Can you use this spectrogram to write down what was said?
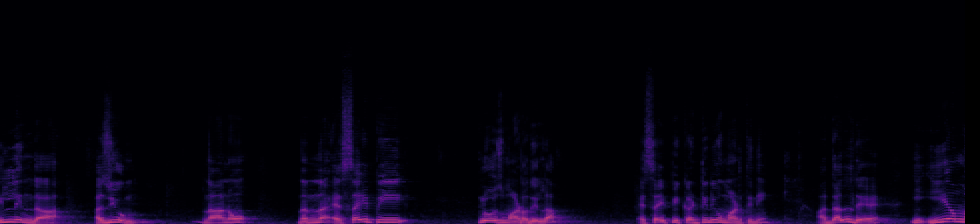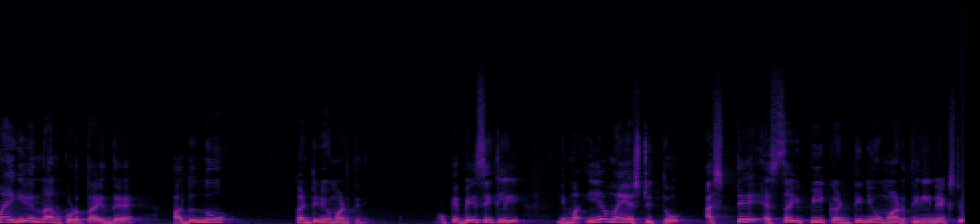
ಇಲ್ಲಿಂದ ಅಸ್ಯೂಮ್ ನಾನು ನನ್ನ ಎಸ್ ಐ ಪಿ ಕ್ಲೋಸ್ ಮಾಡೋದಿಲ್ಲ. ಎಸ್ ಐ ಪಿ ಕಂಟಿನ್ಯೂ ಮಾಡ್ತೀನಿ. ಅದಲ್ಲದೆ ಈ ಇ ಎಂ ಐಗೆ ಏನು ನಾನು ಕೊಡ್ತಾ ಇದ್ದೆ? ಅದನ್ನು ಕಂಟಿನ್ಯೂ ಮಾಡ್ತೀನಿ. ಓಕೆ ಬೇಸಿಕ್ಲಿ ನಿಮ್ಮ ಇ ಎಂ ಐ ಎಷ್ಟಿತ್ತು, ಅಷ್ಟೇ ಎಸ್ ಐ ಪಿ ಕಂಟಿನ್ಯೂ ಮಾಡ್ತೀನಿ ನೆಕ್ಸ್ಟ್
